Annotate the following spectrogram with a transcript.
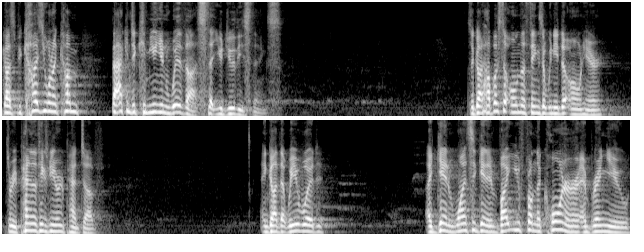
God, it's because you want to come back into communion with us that you do these things. So, God, help us to own the things that we need to own here, to repent of the things we need to repent of. And, God, that we would again, once again, invite you from the corner and bring you,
